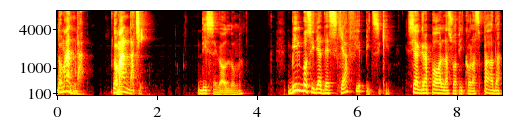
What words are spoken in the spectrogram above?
Domanda, domandaci, disse Gollum. Bilbo si diede schiaffi e pizzichi. Si aggrappò alla sua piccola spada,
